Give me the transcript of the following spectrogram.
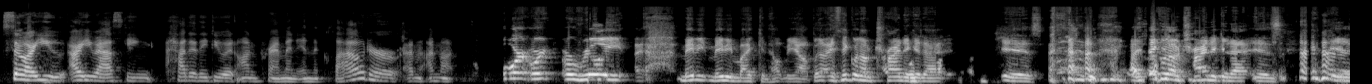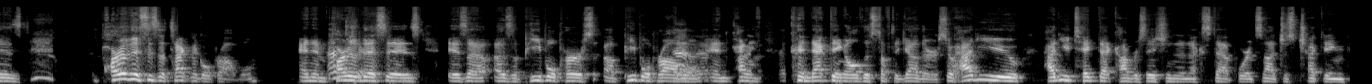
So are you are you asking how do they do it on prem and in the cloud, or I'm, I'm not. Or, or, or really, maybe maybe Mike can help me out. But I think what I'm trying to get at is, I think what I'm trying to get at is is part of this is a technical problem, and then part of this is is a as a people person a people problem oh, and kind of connecting all this stuff together. So how do you how do you take that conversation to the next step where it's not just checking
